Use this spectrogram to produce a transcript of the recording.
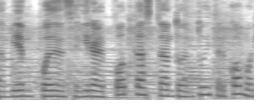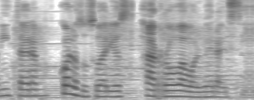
También pueden seguir al podcast tanto en Twitter como en Instagram con los usuarios arroba volver al cine.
